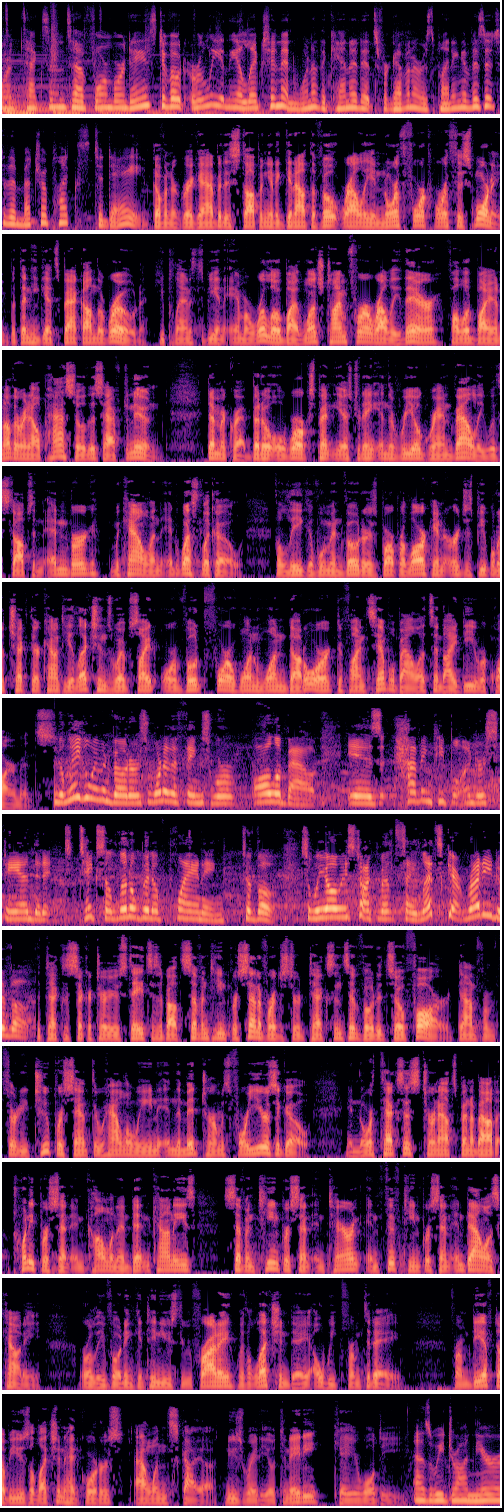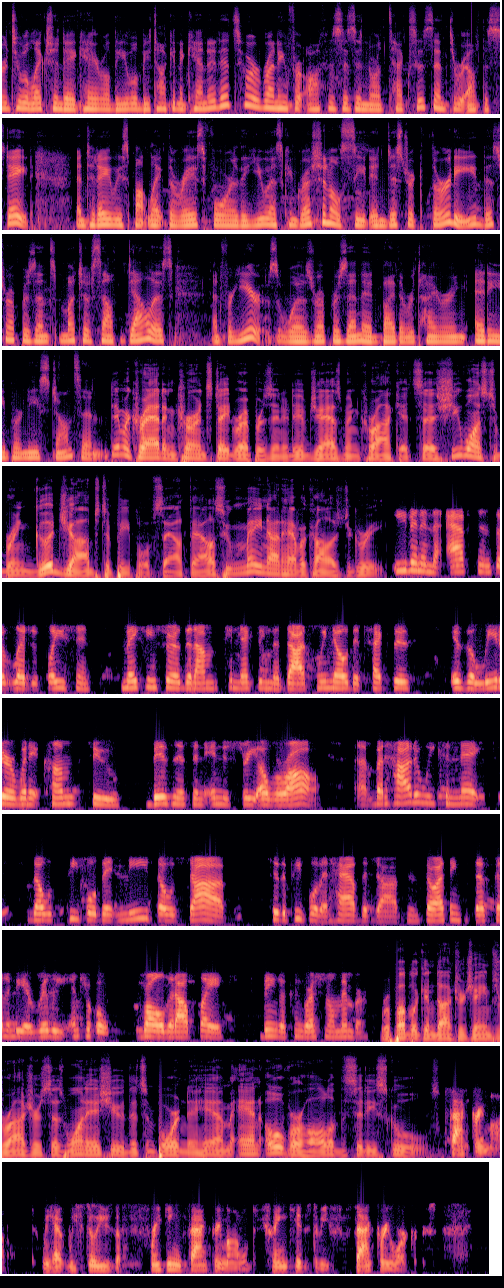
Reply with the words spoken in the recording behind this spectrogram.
North Texans have four more days to vote early in the election, and one of the candidates for governor is planning a visit to the Metroplex today. Governor Greg Abbott is stopping at a Get Out the Vote rally in North Fort Worth this morning, but then he gets back on the road. He plans to be in Amarillo by lunchtime for a rally there, followed by another in El Paso this afternoon. Democrat Beto O'Rourke spent yesterday in the Rio Grande Valley with stops in Edinburg, McAllen, and Weslaco. The League of Women Voters, Barbara Larkin, urges people to check their county elections website or vote411.org to find sample ballots and ID requirements. The League of Women Voters, one of the things we're all about is having people understand that it takes a little bit of planning to vote. So we always talk about, say, let's get ready to vote. The Texas Secretary of State says about 17% of registered Texans have voted so far, down from 32% through Halloween in the midterms four years ago. In North Texas, turnout's been about 20% in Collin and Denton counties, 17% in Tarrant, and 15% in Dallas County. Early voting continues through Friday, with Election Day a week from today. From DFW's election headquarters, Alan Scaia, News Radio 1080, KRLD. As we draw nearer to Election Day, KRLD will be talking to candidates who are running for offices in North Texas and throughout the state. And today we spotlight the race for the U.S. congressional seat in District 30. This represents much of South Dallas and for years was represented by the retiring Eddie Bernice Johnson. Democrat and current state representative Jasmine Crockett says she wants to bring good jobs to people of South Dallas who may not have a college degree. Even in the absence of legislation, making sure that I'm connecting the dots. We know that Texas is a leader when it comes to business and industry overall. Uh, but how do we connect those people that need those jobs to the people that have the jobs? And so I think that's going to be a really integral role that I'll play being a congressional member. Republican Dr. James Rogers says one issue that's important to him an overhaul of the city's schools. Factory model. We have we still use the freaking factory model to train kids to be factory workers.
